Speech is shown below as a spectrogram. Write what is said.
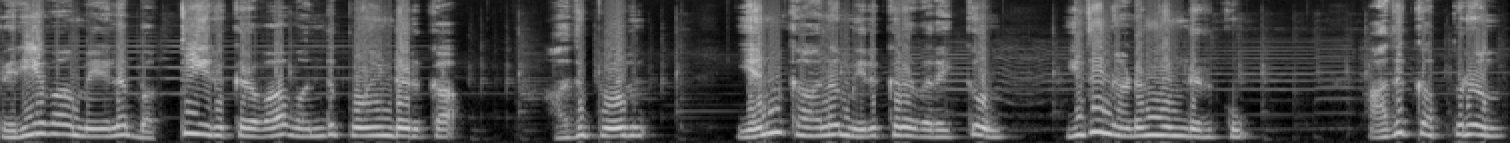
பெரியவா மேல பக்தி இருக்கிறவா வந்து போயிட்டு இருக்கா. அது போதும். என் காலம் இருக்கிற வரைக்கும் இது நடந்துட்டு இருக்கும். அதுக்கப்புறம்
